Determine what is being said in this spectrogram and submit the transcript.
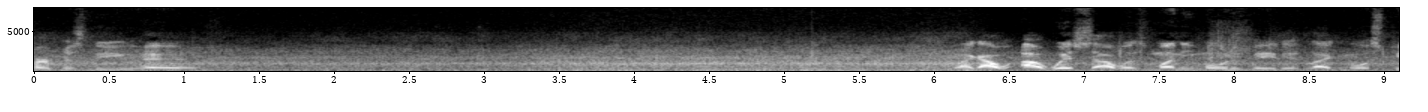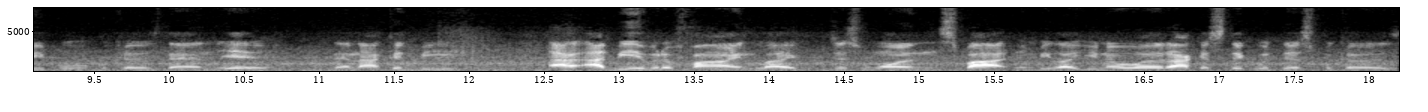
purpose do you have? Like, I, I wish I was money motivated like most people because then, yeah, then I could be, I, I'd be able to find like just one spot and be like, you know what, I could stick with this because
